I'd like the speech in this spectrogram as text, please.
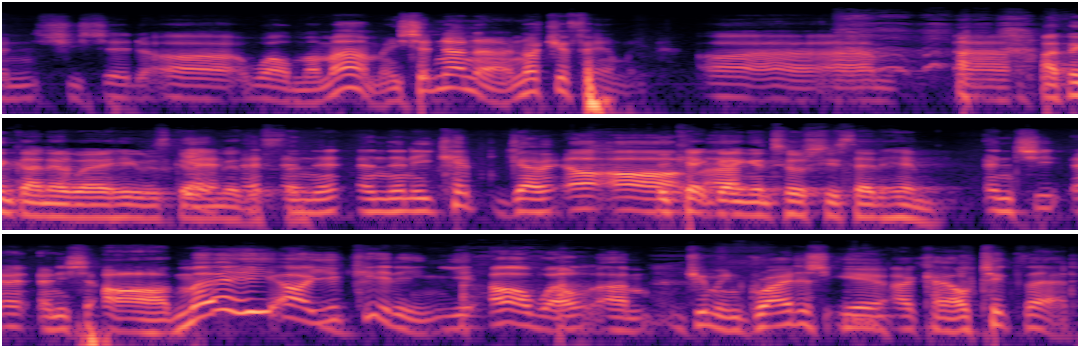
and she said, uh, "Well, my mum." He said, "No, no, not your family." Uh, um, uh, I think I know where he was going yeah, with this. And, then, and then he kept going. Oh, oh he kept going uh, until she said him and she and he said, "Oh, me? Oh, you're kidding? Yeah. Oh, well, um, do you mean greatest? Yeah. Okay, I'll tick that."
